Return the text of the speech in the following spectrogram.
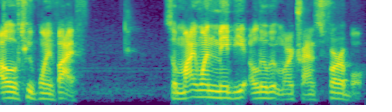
out of 2.5. So my one may be a little bit more transferable.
